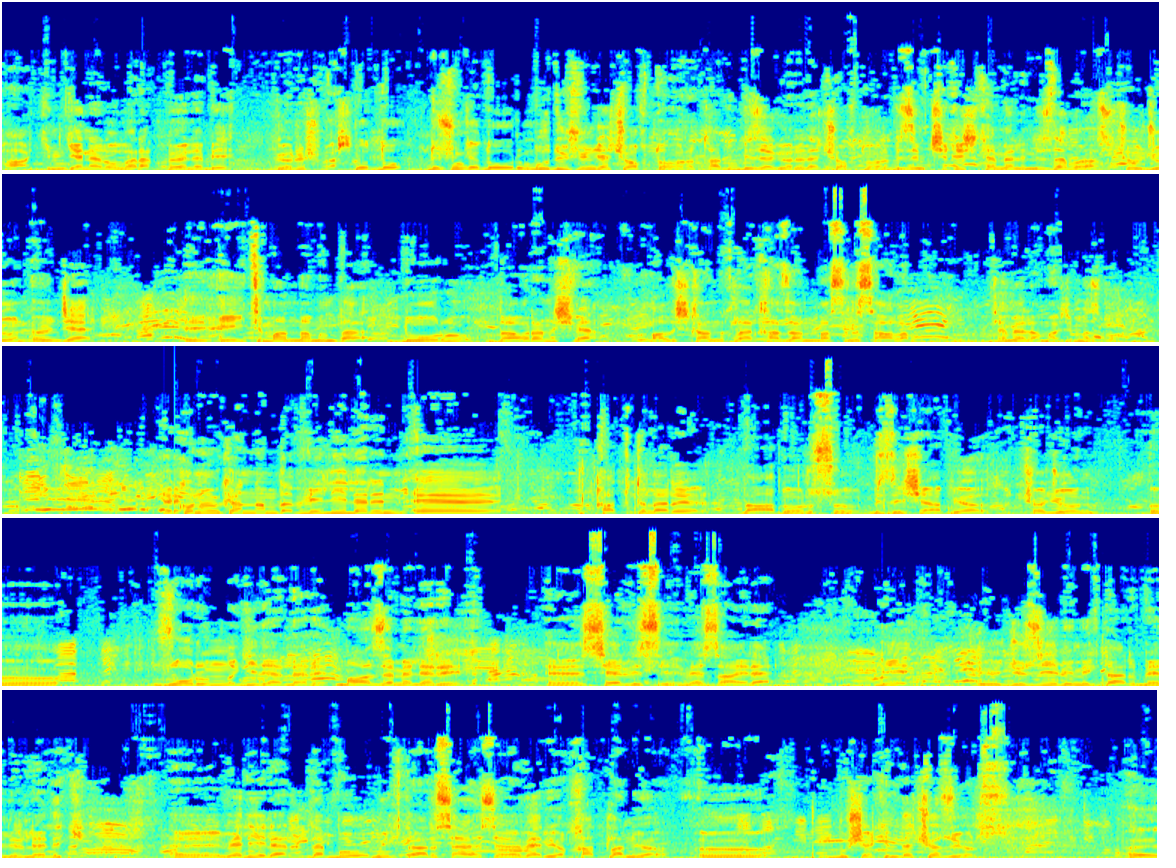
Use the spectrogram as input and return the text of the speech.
hakim. Genel olarak böyle bir görüş var. Bu do- düşünce doğru mu? Bu düşünce çok doğru. Tabii bize göre de çok doğru. Bizim çıkış temelimiz de burası. Çocuğun önce e, eğitim anlamında doğru davranış ve alışkanlıklar kazanmasını sağlamak. Temel amacımız bu. Ekonomik anlamda velilerin e, katkıları daha doğrusu bizi şey yapıyor. Çocuğun e, zorunlu giderleri, malzemeleri, e, servisi vesaire bir e, cüzi bir miktar belirledik. E, veliler de bu miktarı seve seve veriyor, katlanıyor. E, bu şekilde çözüyoruz.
